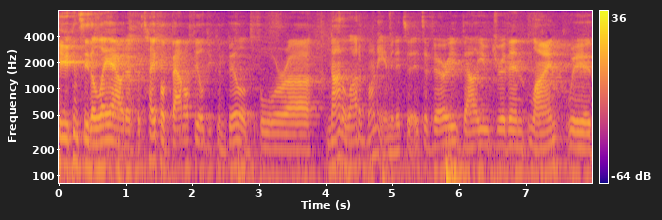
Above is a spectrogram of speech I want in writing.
Here you can see the layout of the type of battlefield you can build for uh, not a lot of money. I mean, it's a, it's a very value-driven line with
